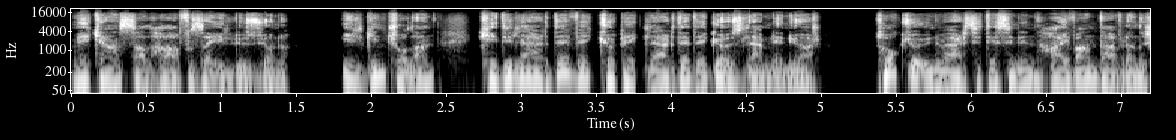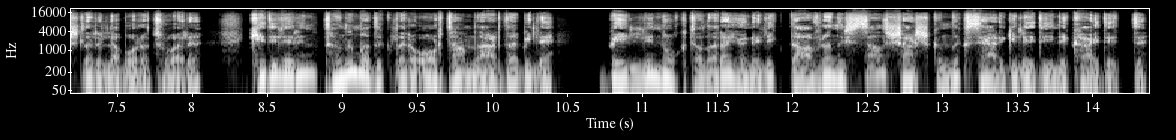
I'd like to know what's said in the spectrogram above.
mekansal hafıza illüzyonu. İlginç olan kedilerde ve köpeklerde de gözlemleniyor. Tokyo Üniversitesi'nin hayvan davranışları laboratuvarı, kedilerin tanımadıkları ortamlarda bile belli noktalara yönelik davranışsal şaşkınlık sergilediğini kaydetti.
